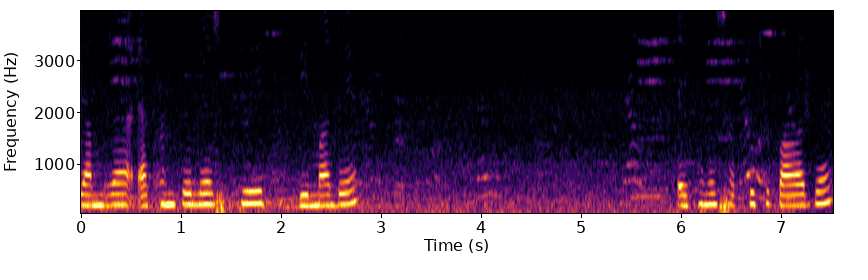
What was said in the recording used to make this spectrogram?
যে আমরা এখন চলে আসছি ডিমার্টে। এখানে সব কিছু পাওয়া যায়।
